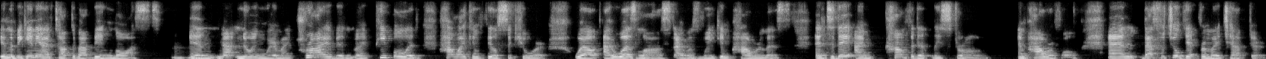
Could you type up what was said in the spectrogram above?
in the beginning, I've talked about being lost mm-hmm. and not knowing where my tribe and my people and how I can feel secure. Well, I was lost, I was weak and powerless. And today I'm confidently strong and powerful. And that's what you'll get from my chapter.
